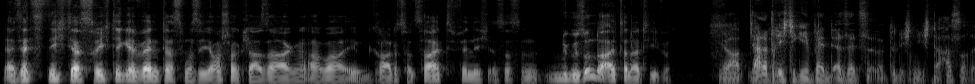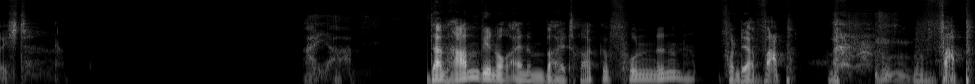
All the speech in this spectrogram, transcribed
Ersetzt nicht das richtige Event, das muss ich auch schon klar sagen, aber gerade zur Zeit, finde ich, ist das ein, eine gesunde Alternative. Ja, ja, das richtige Event ersetzt natürlich nicht, da hast du recht. Ah ja. Dann haben wir noch einen Beitrag gefunden von der WAP. WAP,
